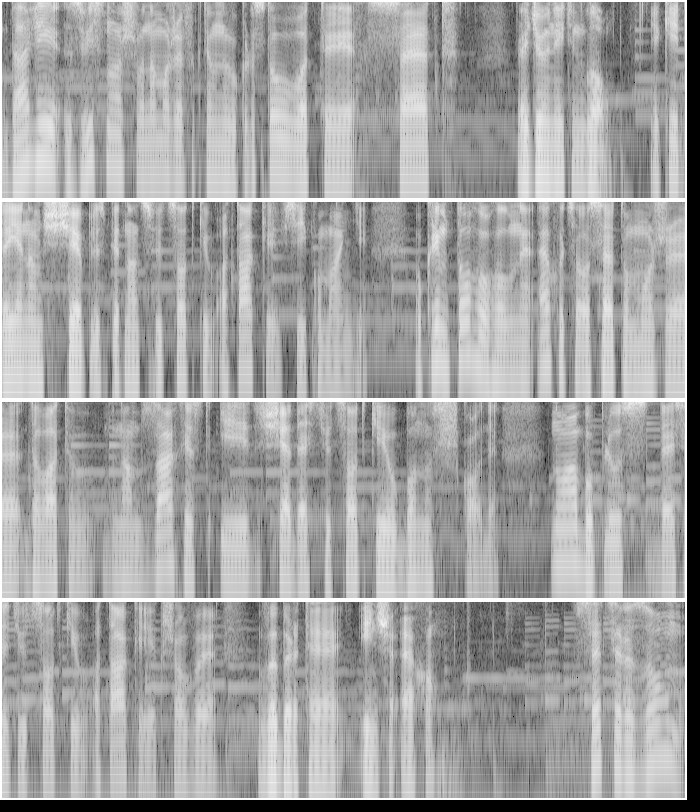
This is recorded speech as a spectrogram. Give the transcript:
Далі, звісно ж, вона може ефективно використовувати сет Rejuvenating Glow, який дає нам ще плюс 15% атаки всій команді. Окрім того, головне ехо цього сету може давати нам захист і ще 10% бонус шкоди. Ну або плюс 10% атаки, якщо ви виберете інше ехо. Все це разом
